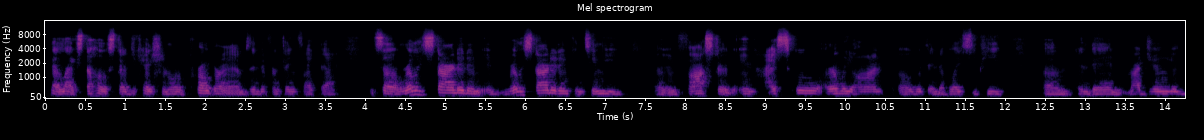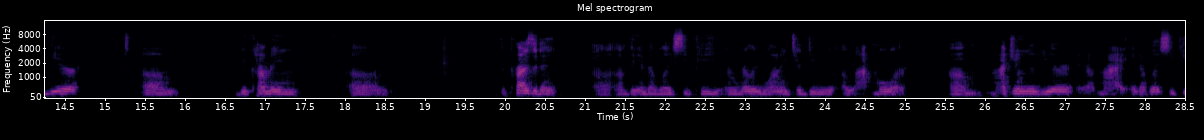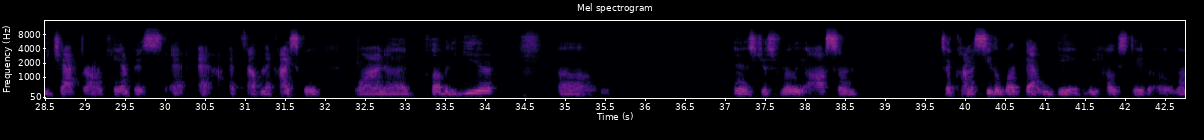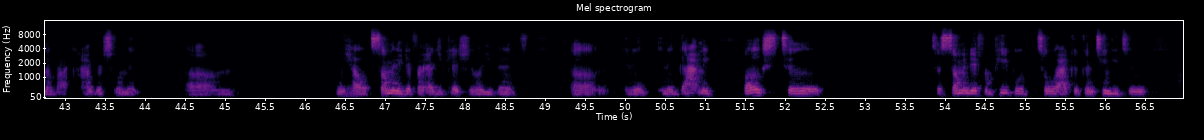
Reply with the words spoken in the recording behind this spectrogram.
that likes to host educational programs and different things like that. And so really started and, and really started and continued uh, and fostered in high school early on uh, with NAACP. Um, and then my junior year, um, becoming um, the president uh, of the NAACP and really wanting to do a lot more um, my junior year, uh, my NAACP chapter on campus at, at, at South Meck High School won a Club of the Year. Um, and it's just really awesome to kind of see the work that we did. We hosted uh, one of our congresswomen. Um, we held so many different educational events. Um, and, it, and it got me close to to so many different people to where I could continue to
